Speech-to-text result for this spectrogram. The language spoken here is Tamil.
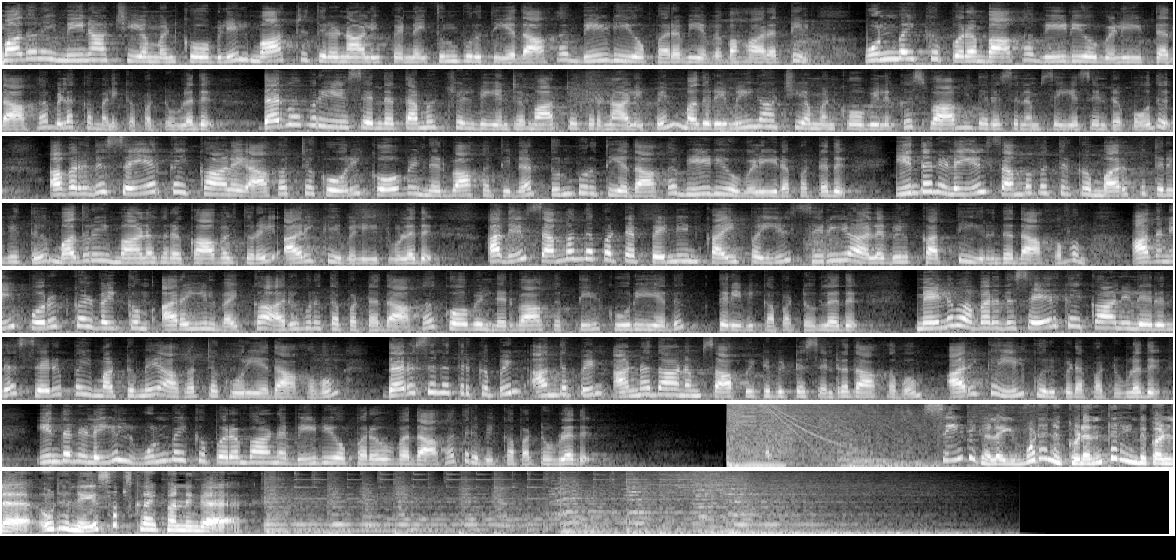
மதுரை மீனாட்சியம்மன் கோவிலில் மாற்றுத்திறனாளி பெண்ணை துன்புறுத்தியதாக வீடியோ பரவிய விவகாரத்தில் உண்மைக்கு புறம்பாக வீடியோ வெளியிட்டதாக விளக்கமளிக்கப்பட்டுள்ளது. தர்மபுரியை சேர்ந்த தமிழ்ச்செல்வி என்ற மாற்றுத்திறனாளி பெண் மதுரை மீனாட்சி அம்மன் கோவிலுக்கு சுவாமி தரிசனம் செய்ய சென்றபோது அவரது செயற்கை காலை அகற்ற கோரி கோவில் நிர்வாகத்தினர் துன்புறுத்தியதாக வீடியோ வெளியிடப்பட்டது. இந்த நிலையில் சம்பவத்திற்கு மறுப்பு தெரிவித்து மதுரை மாநகர காவல்துறை அறிக்கை வெளியிட்டுள்ளது. அதில் சம்பந்தப்பட்ட பெண்ணின் கைப்பையில் சிறிய அளவில் கத்தி இருந்ததாகவும் அதனை பொருட்கள் வைக்கும் அறையில் வைக்க அறிவுறுத்தப்பட்டதாக கோவில் நிர்வாகத்தில் கூறியது தெரிவிக்கப்பட்டுள்ளது. மேலும் அவரது செயற்கை காலில் இருந்த செருப்பை மட்டுமே அகற்ற கூறியதாகவும் தரிசனத்திற்கு பின் அந்த பெண் அன்னதானம் சாப்பிட்டுவிட்டு சென்றதாகவும் அறிக்கையில் குறிப்பிடப்பட்டுள்ளது. இந்த நிலையில் உண்மைக்கு புறம்பான வீடியோ பரவுவதாக தெரிவிக்கப்பட்டுள்ளது. செய்திகளை உடனுக்குடன் தெரிந்து கொள்ள உடனே சப்ஸ்கிரைப் பண்ணுங்க.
